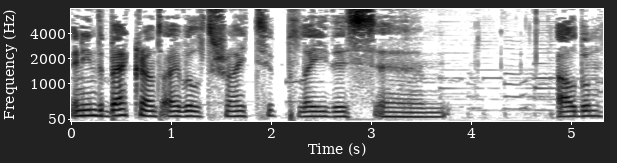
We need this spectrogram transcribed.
And in the background I will try to play this um, album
